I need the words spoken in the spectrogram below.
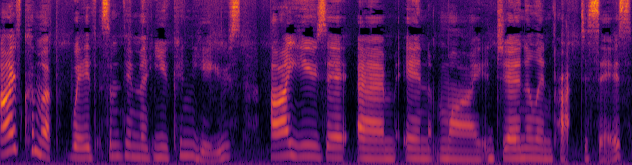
I've come up with something that you can use. I use it um, in my journaling practices.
